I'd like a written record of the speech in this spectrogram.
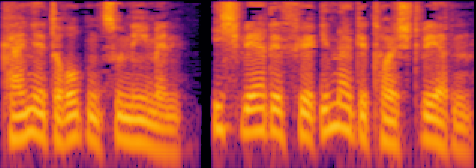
keine Drogen zu nehmen, ich werde für immer getäuscht werden.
